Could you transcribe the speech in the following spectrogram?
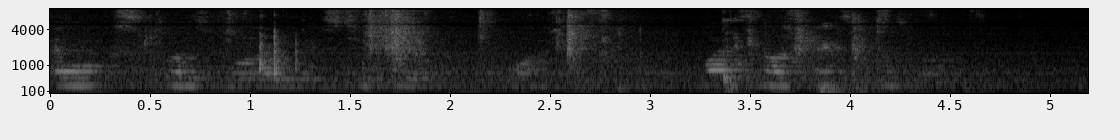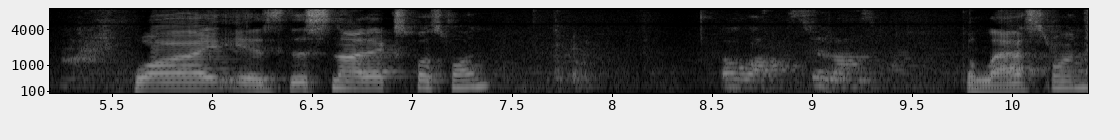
x plus 1 is 2 to 1. What's not x plus 1? Why is this not x plus 1? The last, the last one. The last one?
